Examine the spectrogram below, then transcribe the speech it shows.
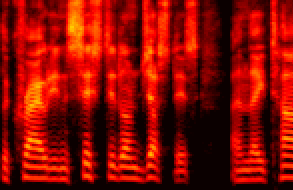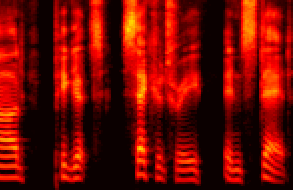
the crowd insisted on justice, and they tarred Pigott's secretary instead.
